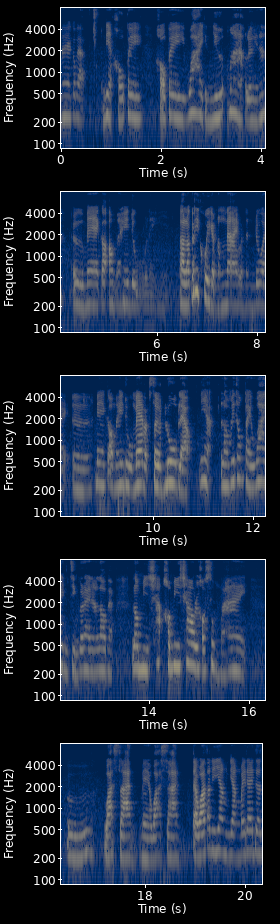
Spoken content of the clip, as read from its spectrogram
แม่ก็แบบ เนี่ยเขาไป เขาไปไหว้กันเยอะมากเลยนะ เออ แม่ก็เอามาให้ดูอะไรอย่างงี้อ่าแล้วก็ที่คุยกับน้องนายวันนั้นด้วย เออ แม่ก็เอามาให้ดูแม่แบบเซิร์ชรูปแล้ว เนี่ย เราไม่ต้องไปไหว้จริง ๆ ก็ได้นะ เราแบบ เรามีเช่าเขามีเช่าแล้วเขาส่งมาให้ เออวาซันแม่วาซัน แต่ว่าตอนนี้ยังยังไม่ได้เดิน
